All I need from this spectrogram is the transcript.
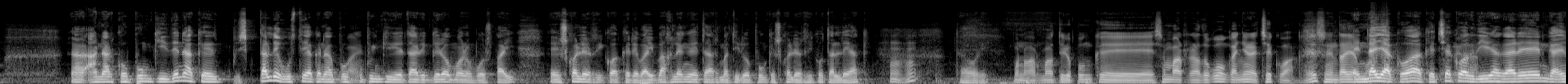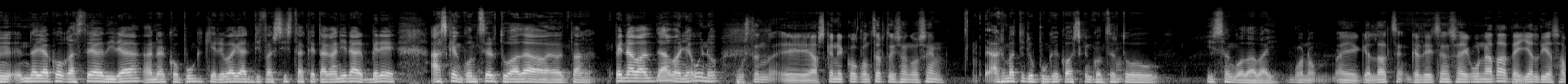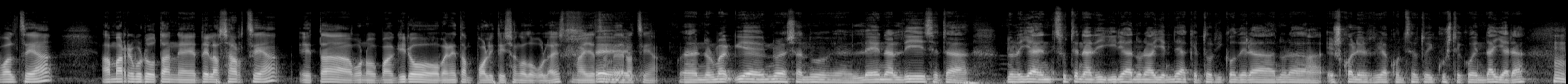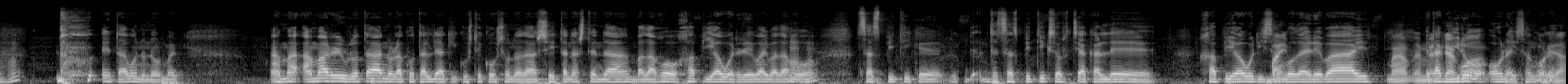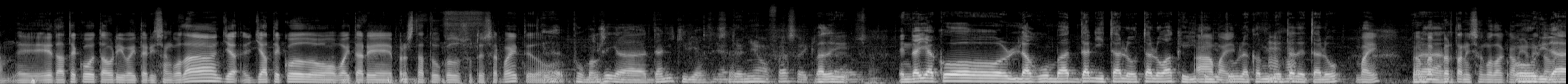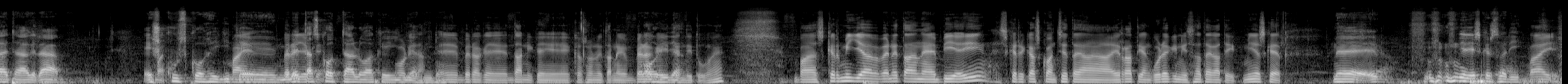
anarkopunki denak, eh, talde guztiak anarkopunki eta gero, bueno, pues, bai, eskual herrikoak ere, bai, baglen eta armatiro punk eskual herriko taldeak, Mhm. eta hori. Bueno, armatiro punk eh, esan barra dugu gainera etxekoa, ez? Endaiako. Endaiakoak, etxekoak dira garen, ga- endaiako gazteak dira, anarkopunkik ere bai antifasistak, eta gainera bere azken kontzertua da, eta pena bat da, baina bueno, Usten, eh, azkeneko kontzertu izango zen? armatiro punkeko azken kontzertu izango da bai. Bueno, eh, geldatzen, gelditzen zaiguna da, deialdia zabaltzea, amarre burutan eh, dela sartzea, eta, bueno, ba, giro benetan polita izango dugula, ez? Maiatzen bederatzea. Eh, normal, ja, nola esan du, eh, lehen aldiz, eta nola ja entzuten ari gira, nola jendeak etorriko dela, nola eskual herria kontzertu ikusteko endaiara, Mhm. eta bueno, normal, ama, amar eurota nolako taldeak ikusteko oso ona da, seitan hasten da, badago happy hour ere bai, badago zazpitik, eh, de, zazpitik sortzeak alde happy hour izango Bai. da ere bai, Ba, eta giro ona izango hori da. E, edateko eta hori baita ere izango da, ja, jateko edo baita ere prestatuko duzute zerbait, edo... Eh, Pour manger, il y a Dani qui vient, Il y c'est a ça Daniel en face avec Badi, le Chaos, hein. endaiako lagun bat Dani Talo, Taloak egiten Ah, bai. ditu, la camioneta de Talo. Bai, ba, bertan izango da kamioneta. Hori da, eta da, eskuzko egiten, Bai, benetazko taloak egin Hori da, dira. eh, berak eh, danik eh, kasu honetan eh, berak Hori da. egiten ditu, eh. Ba, esker mila benetan eh, biei, eskerrik asko antxeta irratian gurekin izategatik. Mi esker. Me, nire esker zueri. Bai.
